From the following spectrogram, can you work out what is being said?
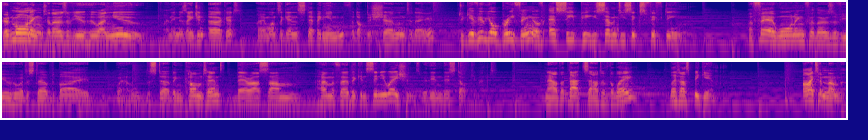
Good morning to those of you who are new. My name is Agent Urquhart. I am once again stepping in for Dr. Sherman today to give you your briefing of SCP 7615. A fair warning for those of you who are disturbed by, well, disturbing content. There are some homophobic insinuations within this document. Now that that's out of the way, let us begin. Item number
